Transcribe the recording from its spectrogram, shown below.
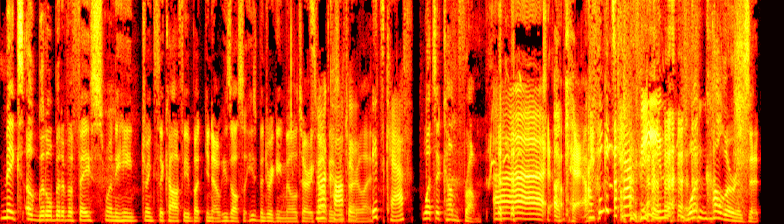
makes a little bit of a face when he drinks the coffee, but you know he's also he's been drinking military It's coffee, coffee, his entire life. it's calf. What's it come from? A calf. I think it's caffeine. what color is it?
